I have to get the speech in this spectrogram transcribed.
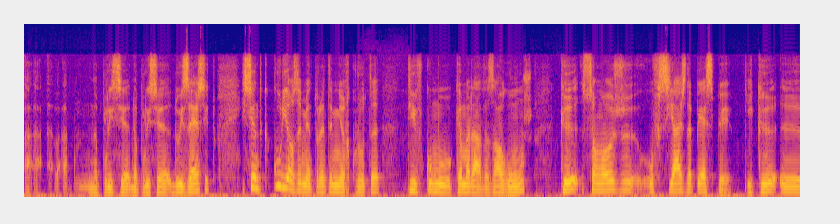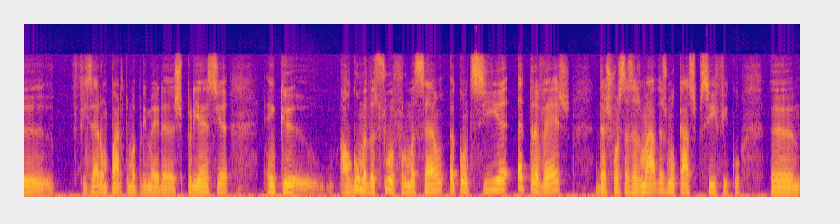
à, à, na, polícia, na Polícia do Exército, e sendo que, curiosamente, durante a minha recruta, tive como camaradas alguns que são hoje oficiais da PSP e que eh, fizeram parte de uma primeira experiência em que alguma da sua formação acontecia através das Forças Armadas, no caso específico, eh,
